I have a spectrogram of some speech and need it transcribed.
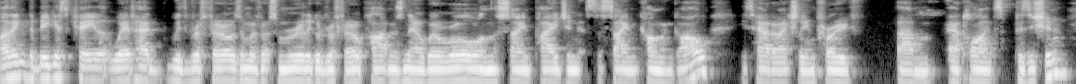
I think the biggest key that we've had with referrals, and we've got some really good referral partners now where we're all on the same page and it's the same common goal, is how to actually improve um, our client's position.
